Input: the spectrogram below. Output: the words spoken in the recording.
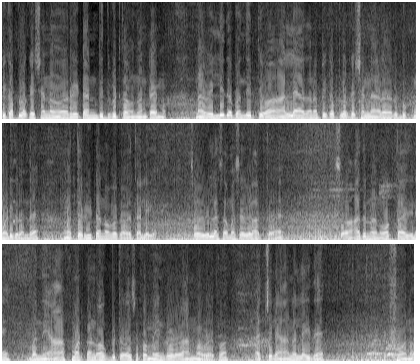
ಪಿಕಪ್ ಲೊಕೇಶನ್ನು ರಿಟರ್ನ್ ಬಿದ್ದುಬಿಡ್ತಾವೆ ಒಂದೊಂದು ಟೈಮು ನಾವು ಎಲ್ಲಿದೆ ಬಂದಿರ್ತೀವೋ ಅಲ್ಲೇ ಅದನ್ನು ಪಿಕಪ್ ಲೊಕೇಶನ್ ಯಾರಾದರೂ ಬುಕ್ ಮಾಡಿದ್ರು ಅಂದರೆ ಮತ್ತೆ ರಿಟರ್ನ್ ಹೋಗ್ಬೇಕಾಗುತ್ತೆ ಅಲ್ಲಿಗೆ. ಸೊ ಇವೆಲ್ಲ ಸಮಸ್ಯೆಗಳಾಗ್ತವೆ. ಸೊ ಆದರೂ ನಾನು ಹೋಗ್ತಾ ಇದ್ದೀನಿ. ಬನ್ನಿ, ಆಫ್ ಮಾಡ್ಕೊಂಡು ಹೋಗ್ಬಿಟ್ಟು ಸ್ವಲ್ಪ ಮೇನ್ ರೋಡ್ ಆನ್ ಮಾಡಬೇಕು. ಆ್ಯಕ್ಚುಲಿ ಆನಲ್ಲೇ ಇದೆ ಫೋನು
